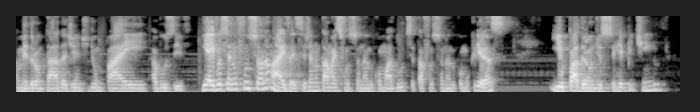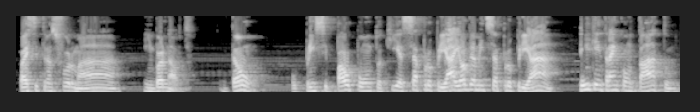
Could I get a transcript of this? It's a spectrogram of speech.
amedrontada diante de um pai abusivo. E aí você não funciona mais, aí você já não está mais funcionando como adulto, você está funcionando como criança, e o padrão disso se repetindo vai se transformar em burnout. Então, o principal ponto aqui é se apropriar, e obviamente se apropriar tem que entrar em contato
